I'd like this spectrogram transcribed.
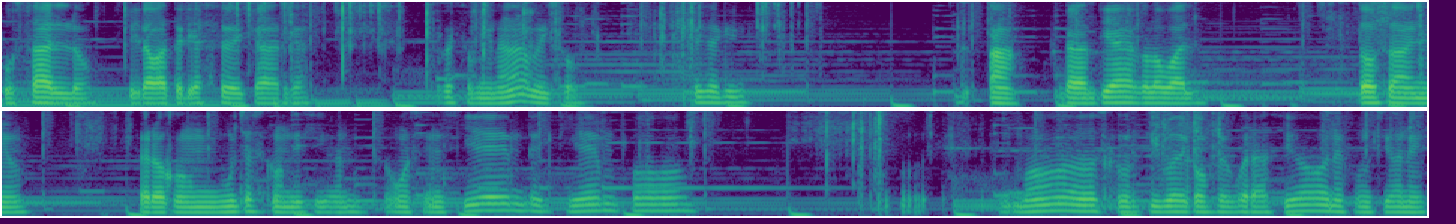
usarlo si la batería se descarga. Creo que son. ¿Qué aquí? Ah, garantía global. Dos años. Pero con muchas condiciones. Como se enciende el tiempo modos, con tipo de configuraciones, funciones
